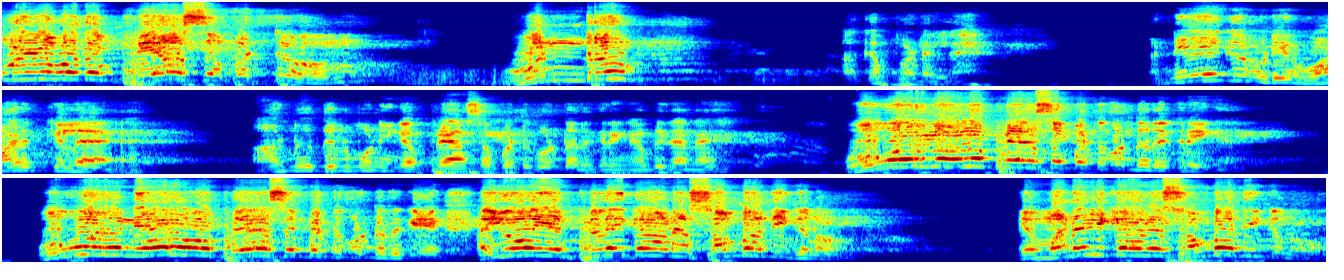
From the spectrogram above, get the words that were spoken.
முழுவதும் பிரயாசப்பட்டும் ஒன்றும் அகப்படல. அநேகருடைய வாழ்க்கையில அனுதினமும் நீங்க பிரயாசப்பட்டு கொண்டு இருக்கிறீங்க அப்படிதானே? ஒவ்வொரு நாளும் பிரயாசப்பட்டு கொண்டு இருக்கிறீங்க ஒவ்வொரு நேரமும் பிரயாசப்பட்டு கொண்டு இருக்கேன் ஐயோ என் பிள்ளைக்காக நான் சம்பாதிக்கணும். என் மனைவிக்காக சம்பாதிக்கணும்.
